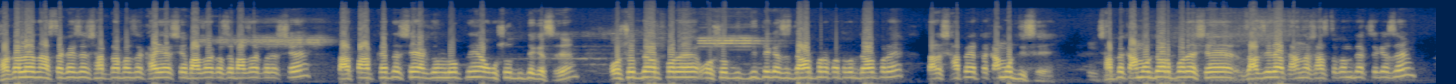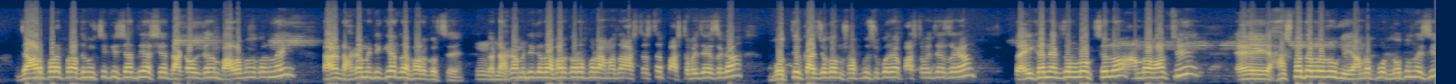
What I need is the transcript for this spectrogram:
সকালে নাস্তা খাইছে সাতটা বাজে খাইয়া সে বাজার করছে বাজার করে সে তার পাট খেতে সে একজন লোক নিয়ে ওষুধ দিতে গেছে। ওষুধ দেওয়ার পরে ওষুধ দিতে গেছে দেওয়ার পরে কতক্ষণ দেওয়ার পরে তার সাপে একটা কামড় দিছে। সাপে কামড় দেওয়ার পরে সে জাজিরা থানা স্বাস্থ্য কমপ্লেক্সে গেছে। যাওয়ার পরে প্রাথমিক চিকিৎসা দিয়ে সে ঢাকা ওইখানে ভালো মনে করে নেই তারা ঢাকা মেডিকেল রেফার করছে। ঢাকা মেডিকেল রেফার করার পরে আমাদের আস্তে আস্তে পাঁচটা বেজে গেছে গা। ভর্তির কার্যক্রম সবকিছু করে পাঁচটা বেজে গেছে গা। তা এইখানে একজন লোক ছিল আমরা ভাবছি এই হাসপাতালের রুগী আমরা নতুন এসি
